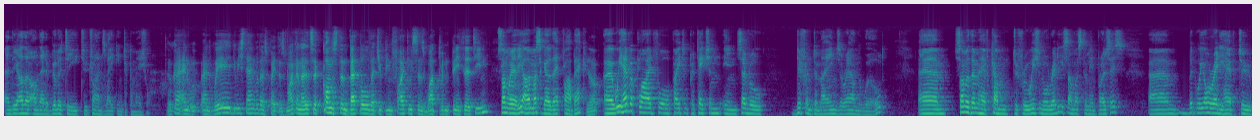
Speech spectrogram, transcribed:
and the other on that ability to translate into commercial. Okay, and and where do we stand with those patents, Mike? I know it's a constant battle that you've been fighting since what 20, 2013. Somewhere, yeah, I must go that far back. Yeah. Uh, we have applied for patent protection in several different domains around the world. Um, some of them have come to fruition already, some are still in process, but we already have two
